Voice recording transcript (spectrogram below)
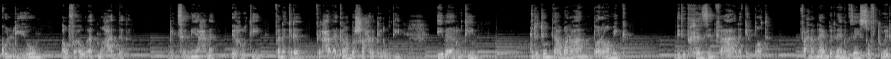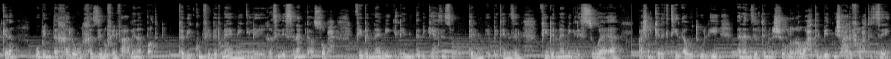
كل يوم أو في أوقات محددة. بنسميها إحنا الروتين. فأنا كده في الحلقة كمان بشرح لك الروتين. إيه بقى الروتين؟ الروتين ده عبارة عن برامج بتتخزن في عقلك الباطن. فاحنا بنعمل برنامج زي ال software كده وبندخله ونخزنه فين؟ في عقلنا الباطن. فبيكون في برنامج لغسيل السنان بتاع الصبح في برنامج لإن أنت بتجهز رزقك وبتنزل في برنامج للسواقة. عشان كده كتير قوي تقول إيه أنا نزلت من الشغل روحت البيت مش عارف رحت إزاي.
